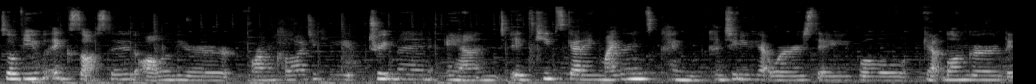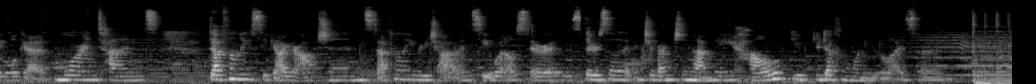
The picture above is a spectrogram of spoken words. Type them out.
So if you've exhausted all of your pharmacologic treatment and it keeps getting, migraines can continue to get worse, they will get longer, they will get more intense, definitely seek out your options, definitely reach out and see what else there is. There's an intervention that may help, you, you definitely want to utilize it.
